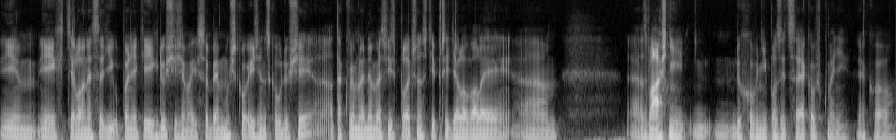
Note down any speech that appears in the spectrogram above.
jim jejich tělo nesedí úplně k jejich duši, že mají v sobě mužskou i ženskou duši a takovým lidem ve své společnosti přidělovali um, zvláštní duchovní pozice jako v kmeni, jako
